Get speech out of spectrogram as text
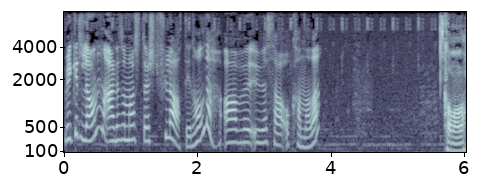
Hvilket land er det som har størst flatinnhold da, av USA og Canada? Canada.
